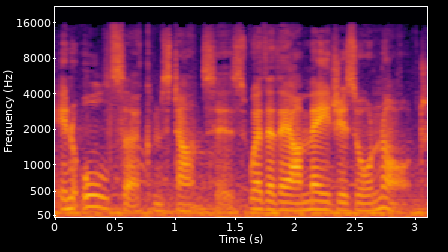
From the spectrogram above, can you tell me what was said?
in all circumstances, whether they are mages or not.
